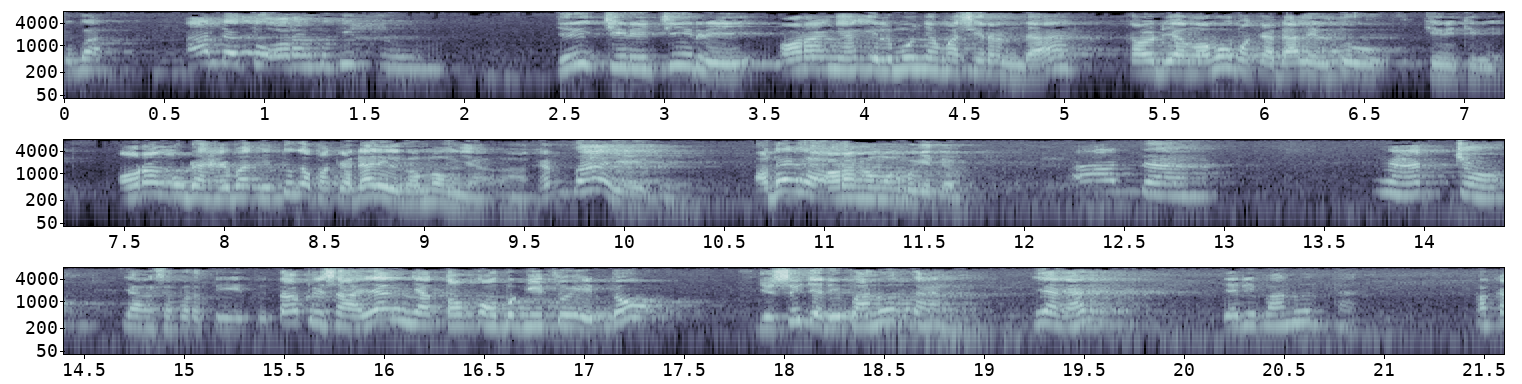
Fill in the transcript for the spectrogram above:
Coba ada tuh orang begitu. Jadi ciri-ciri orang yang ilmunya masih rendah, kalau dia ngomong pakai dalil tuh ciri-ciri. Orang udah hebat itu nggak pakai dalil ngomongnya, nah, kan bahaya itu. Ada nggak orang ngomong begitu? Ada. Ngaco yang seperti itu. Tapi sayangnya tokoh begitu itu justru jadi panutan. Ya kan? Jadi panutan. Maka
